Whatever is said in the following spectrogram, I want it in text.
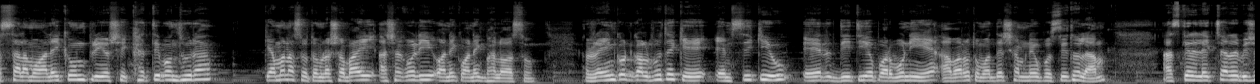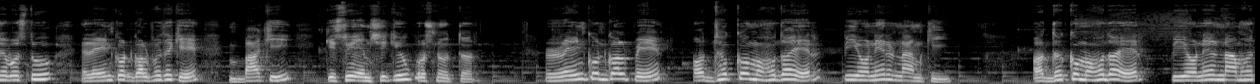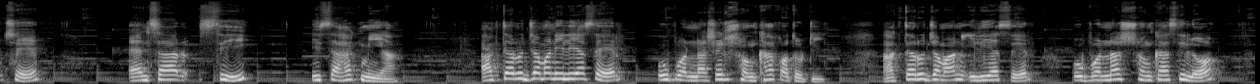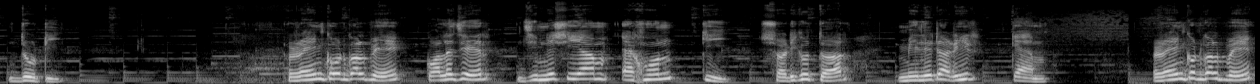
আসসালামু আলাইকুম, প্রিয় শিক্ষার্থী বন্ধুরা। কেমন আছো তোমরা সবাই? আশা করি অনেক অনেক ভালো আছো। রেইনকোট গল্প থেকে এমসিকিউ এর দ্বিতীয় পর্ব নিয়ে আবারও তোমাদের সামনে উপস্থিত হলাম। আজকের লেকচারের বিষয়বস্তু, রেইনকোট গল্প থেকে বাকি কিছু এমসিকিউ প্রশ্ন উত্তর। রেইনকোট গল্পে অধ্যক্ষ মহোদয়ের পিয়নের নাম কি? অধ্যক্ষ মহোদয়ের পিয়নের নাম হচ্ছে অ্যান্সার সি ইসাহাক মিয়া। আখতারুজ্জামান ইলিয়াসের উপন্যাসের সংখ্যা কতটি? আখতারুজ্জামান ইলিয়াসের উপন্যাস সংখ্যা ছিল দুটি। রেইনকোট গল্পে কলেজের জিমনেশিয়াম এখন কি? সঠিক উত্তর, মিলিটারির ক্যাম্প। রেইনকোট গল্পে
